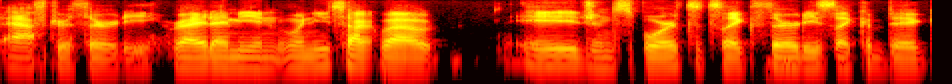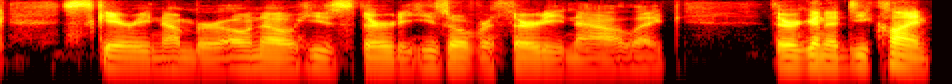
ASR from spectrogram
after 30, right? I mean, when you talk about age in sports, it's like 30 is like a big scary number. Oh no, he's 30, he's over 30 now. Like they're going to decline.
